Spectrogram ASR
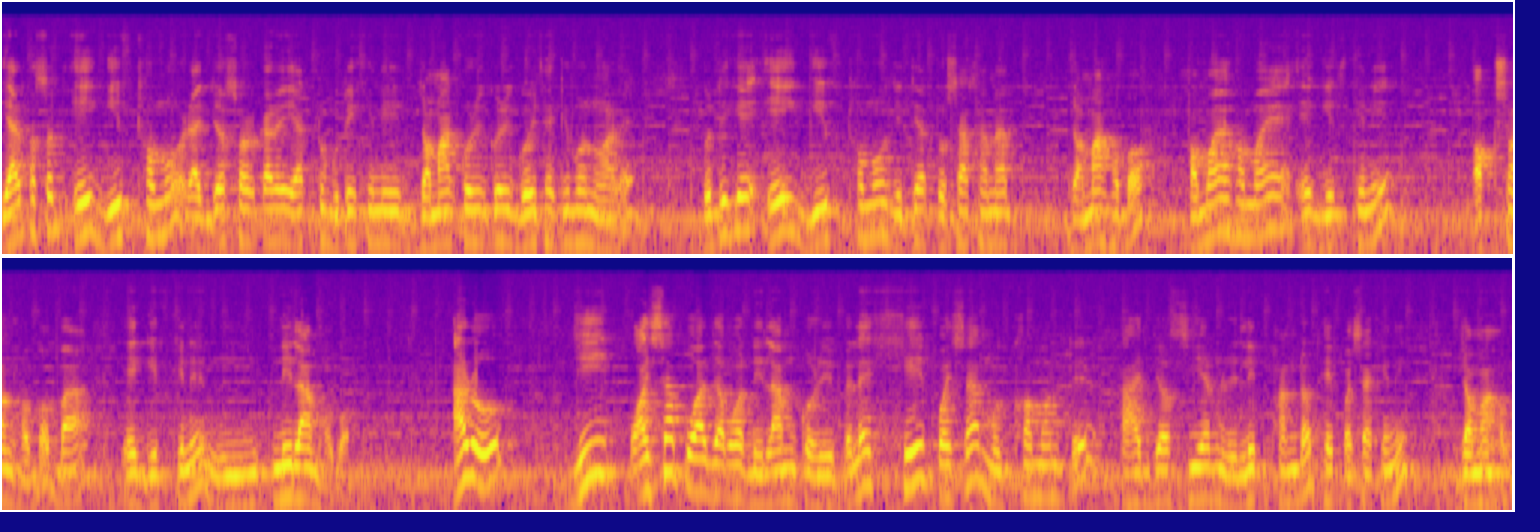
ইয়াৰ পাছত এই গিফ্টসমূহ ৰাজ্য চৰকাৰে ইয়াকতো গোটেইখিনি জমা কৰি কৰি গৈ থাকিব নোৱাৰে গতিকে এই গিফ্টসমূহ যেতিয়া তোষাখানাত জমা হ'ব সময়ে সময়ে এই গিফ্টখিনি অকশ্যন হ'ব বা এই গিফ্টখিনি নিলাম হ'ব। আৰু যি পইচা পোৱা যাব নিলাম কৰি পেলাই সেই পইচা মুখ্যমন্ত্ৰীৰ সাহায্য চি এম ৰিলিফ ফাণ্ডত সেই পইচাখিনি জমা হ'ব।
